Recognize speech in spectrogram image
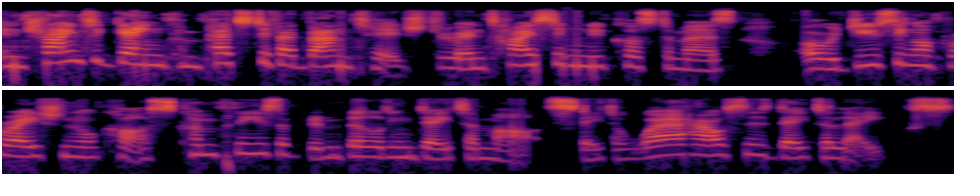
In trying to gain competitive advantage through enticing new customers or reducing operational costs, companies have been building data marts, data warehouses, data lakes.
